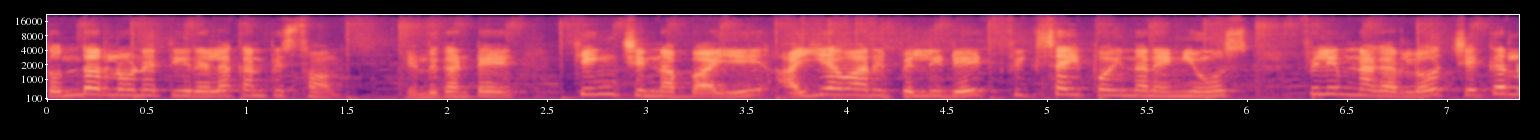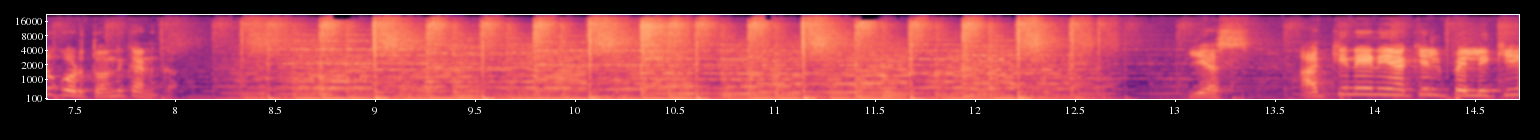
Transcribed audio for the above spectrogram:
తొందరలోనే తీరేలా కనిపిస్తోంది. ఎందుకంటే కింగ్ చిన్నబ్బాయి అయ్యవారి పెళ్ళి డేట్ ఫిక్స్ అయిపోయిందనే న్యూస్ ఫిలిం నగర్లో చక్కర్లు కొడుతోంది కనుక. ఎస్ అక్కినేని అఖిల్ పెళ్ళికి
